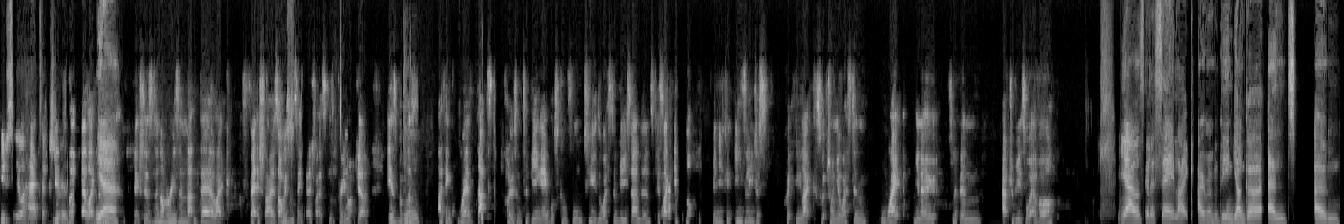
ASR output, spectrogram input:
juicy or hair texture is. like, yeah, like the yeah textures. Another reason that they're like fetishized, I would even say fetishized, pretty much yeah, is because Mm. I think where that's closer to being able to conform to the Western beauty standards. It's like it's not, and you can easily just quickly like switch on your Western white, you know, flipping attributes or whatever. Yeah, I was gonna say like I remember being younger and um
